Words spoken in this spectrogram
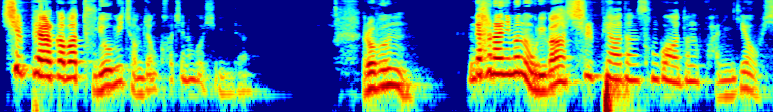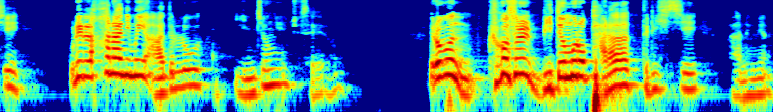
실패할까봐 두려움이 점점 커지는 것입니다. 여러분, 근데 하나님은 우리가 실패하든 성공하든 관계없이 우리를 하나님의 아들로 인정해 주세요. 여러분, 그것을 믿음으로 받아들이지 않으면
